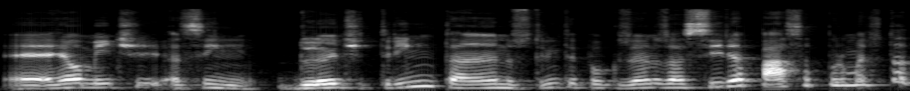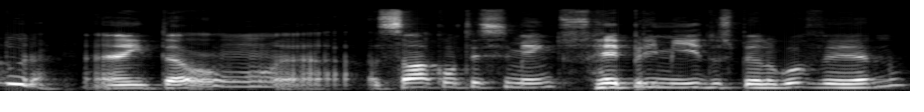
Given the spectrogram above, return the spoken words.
é, realmente, assim, durante 30 anos, 30 e poucos anos, a Síria passa por uma ditadura. É, então, é, são acontecimentos reprimidos pelo governo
